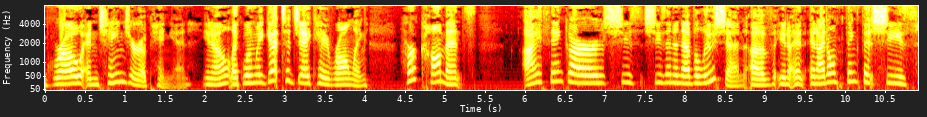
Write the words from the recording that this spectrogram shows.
grow and change your opinion you know like when we get to jk rowling her comments i think are she's she's in an evolution of you know and, and i don't think that she's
